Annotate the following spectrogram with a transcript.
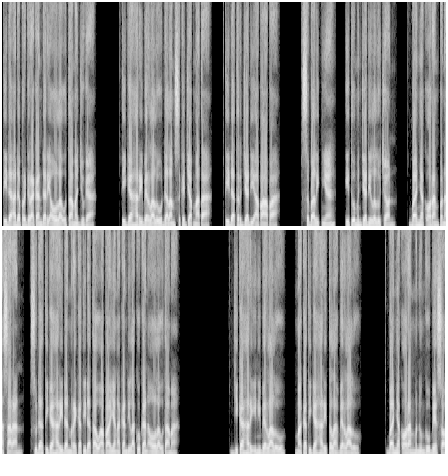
Tidak ada pergerakan dari aula utama juga. Tiga hari berlalu dalam sekejap mata. Tidak terjadi apa-apa. Sebaliknya, itu menjadi lelucon. Banyak orang penasaran. Sudah tiga hari dan mereka tidak tahu apa yang akan dilakukan aula utama. Jika hari ini berlalu, maka tiga hari telah berlalu. Banyak orang menunggu besok.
